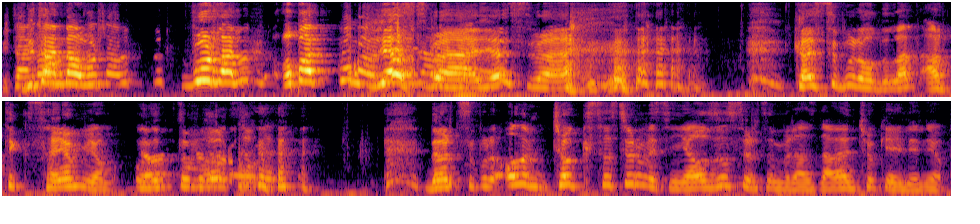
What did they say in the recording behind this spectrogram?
Bir tane Bir tane daha vur. Vur lan. Aman. Gol. Yes be yes be. Kaç sıfır oldu lan? Artık sayamıyorum. Unuttum. 4-0 4-0. Oğlum çok kısa sürmesin ya uzun sürsün biraz daha ben çok eğleniyorum.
